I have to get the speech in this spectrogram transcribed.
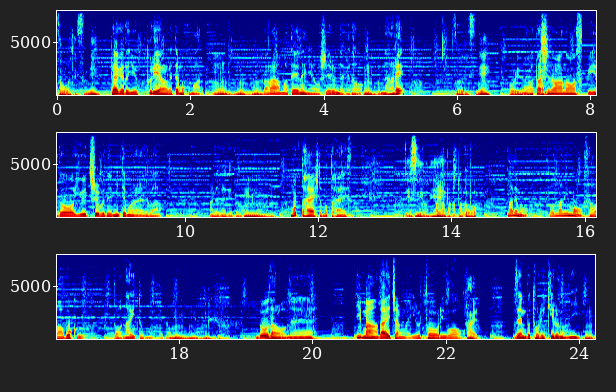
そうですね。だけどゆっくりやられても困る。うんうんうん。から、まあ、丁寧には教えるんだけど、うん。慣れ。そうですね。こういうの私のあのスピードを YouTube で見てもらえればあれだけど、うん。もっと速い人もっと速いさ。ですよねパカパカパカまあでもそんなにもう差は僕とはないと思うけど、うんうんうん。どうだろうね。今大ちゃんがいる通りをはい。全部取り切るのにうん。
